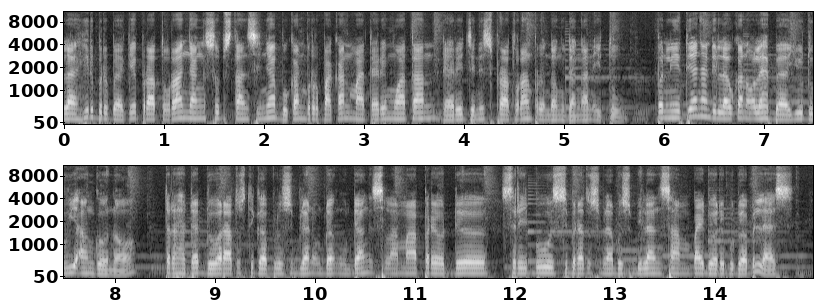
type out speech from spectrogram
lahir berbagai peraturan yang substansinya bukan merupakan materi muatan dari jenis peraturan perundang-undangan itu. Penelitian yang dilakukan oleh Bayu Dwi Anggono terhadap 239 undang-undang selama periode 1999 sampai 2012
